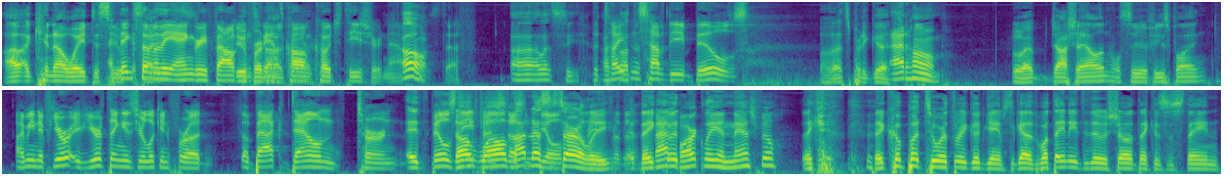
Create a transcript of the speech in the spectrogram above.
I, I cannot wait to see. I what think the some of the angry Falcons for an fans call him. Coach T-shirt now. Oh. and stuff. Uh, let's see. The I thought- Titans have the Bills. Oh, that's pretty good. at home. Ooh, Josh Allen. We'll see if he's playing. I mean, if your if your thing is you're looking for a, a back down turn, It- Bills no, defense well, doesn't necessarily. the- They Matt could. Barkley in Nashville. They could, they could put two or three good games together. What they need to do is show that they can sustain.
